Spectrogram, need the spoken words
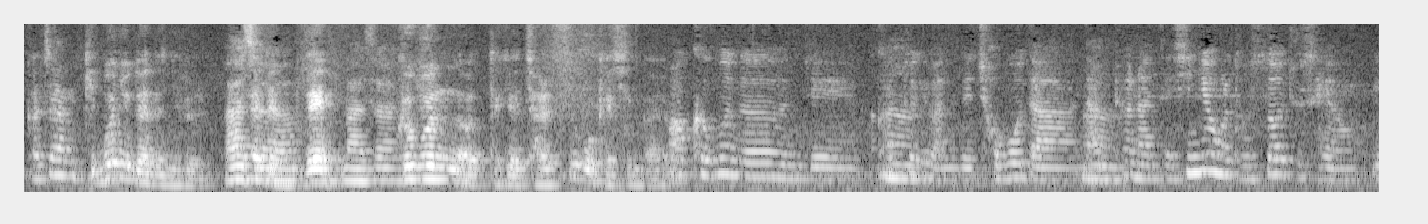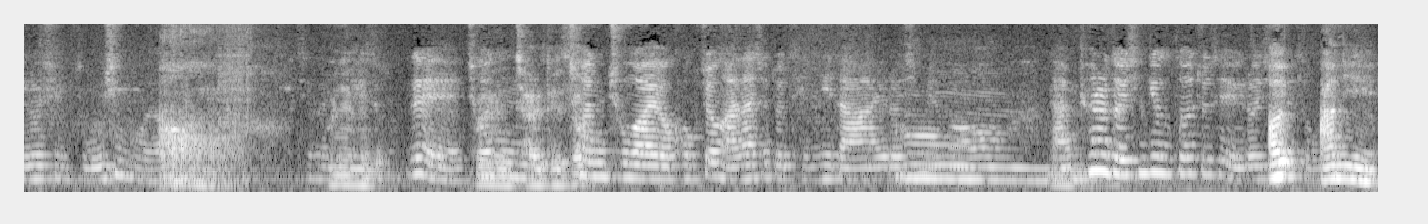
가장 기본이 되는 일을 해야 맞아요. 되는데 맞아요. 그분 어떻게 잘 쓰고 계신가요? 아 그분은 이제 카톡이 왔는데 저보다 음. 남편한테 신경을 더 써주세요 이러시면서 오신 거예요. 아, 제가 본인은- 계속, 네, 본인은 전, 잘 돼서? 전 좋아요 걱정 안 하셔도 됩니다 이러시면서 음. 남편을 더 신경 써주세요 아, 이러시면서 아 니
